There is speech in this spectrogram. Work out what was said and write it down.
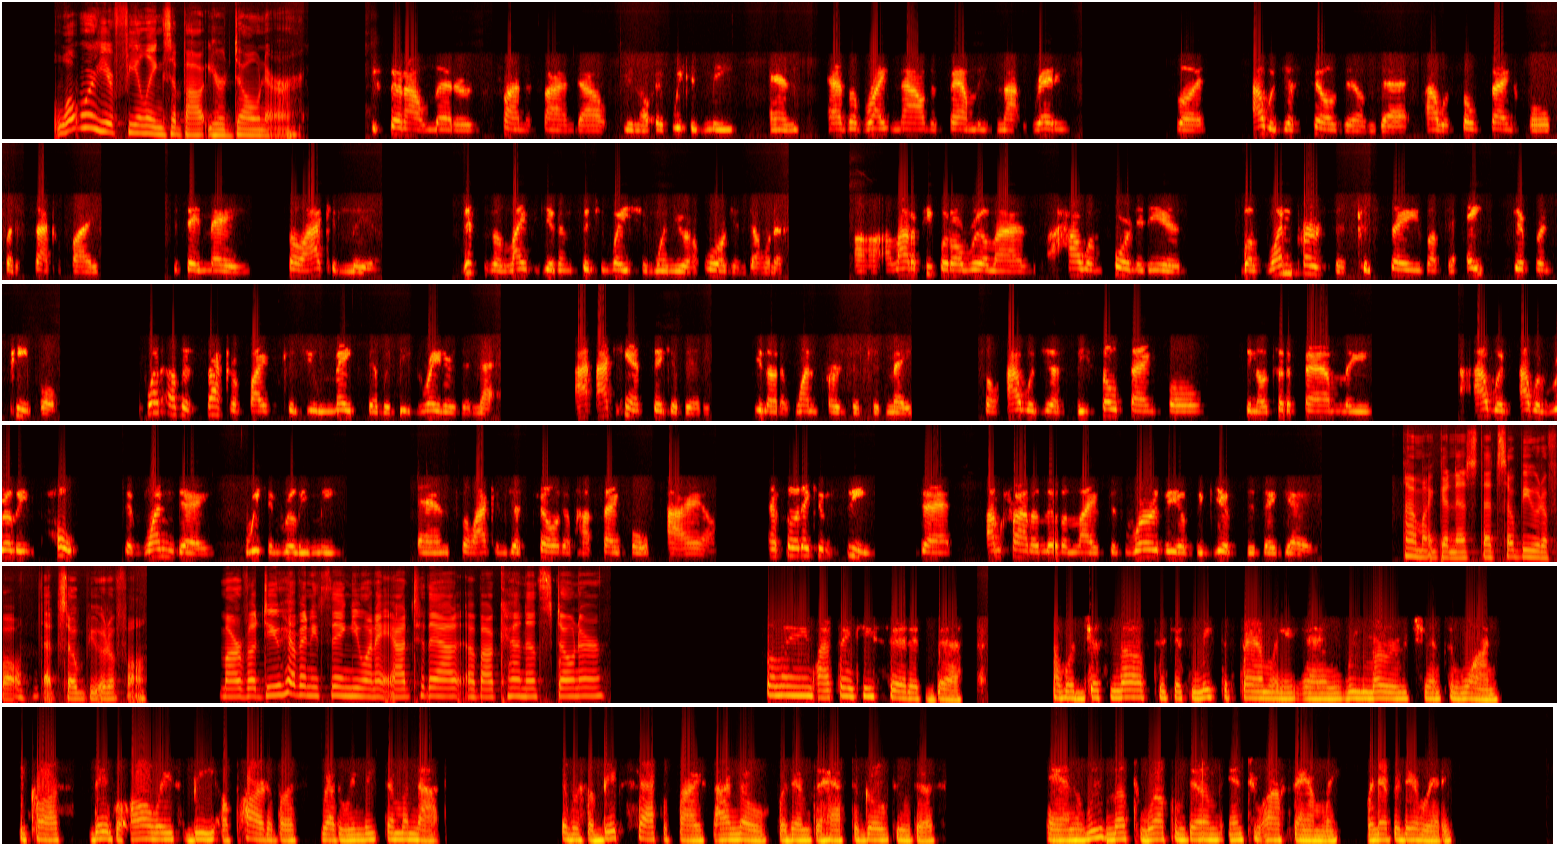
What were your feelings about your donor? We sent out letters trying to find out, you know, if we could meet. And as of right now, the family's not ready. But I would just tell them that I was so thankful for the sacrifice that they made so I could live. This is a life giving situation when you're an organ donor. Uh, a lot of people don't realize how important it is, but one person could save up to eight different people. What other sacrifice could you make that would be greater than that? I, I can't think of any, you know, that one person could make. So I would just be so thankful, you know, to the family. I would I would really hope that one day we can really meet. And so I can just tell them how thankful I am. And so they can see that I'm trying to live a life that's worthy of the gift that they gave. Oh my goodness, that's so beautiful. That's so beautiful. Marva, do you have anything you want to add to that about Kenneth's donor? Colleen, I think he said it best. I would just love to just meet the family and we merge into one because they will always be a part of us, whether we meet them or not. It was a big sacrifice, I know, for them to have to go through this. And we'd love to welcome them into our family whenever they're ready.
